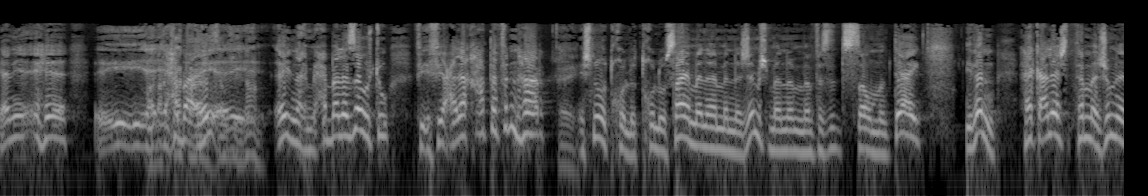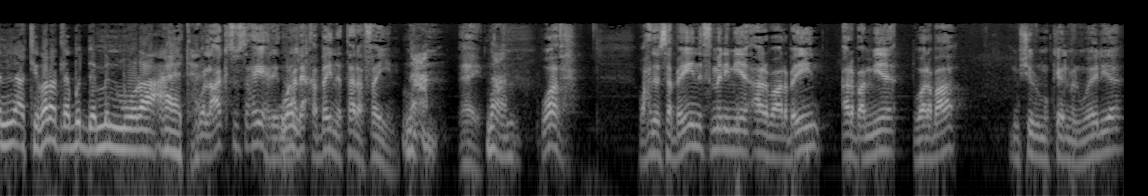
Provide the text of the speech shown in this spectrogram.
يعني إيه- إيه- يحب إيه- الزوجين، نعم. اي نعم يحب على زوجته في, في علاقة حتى في النهار. أي. شنو تقول له؟ تقول له صايم أنا ما نجمش ما نفسدش الصوم نتاعي اذا هيك علاش ثم جملة من الاعتبارات لابد من مراعاتها. والعكس صحيح لأن العلاقة بين طرفين. نعم. أي. نعم. واضح. 71 844 404 نمشي للمكالمة الموالية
